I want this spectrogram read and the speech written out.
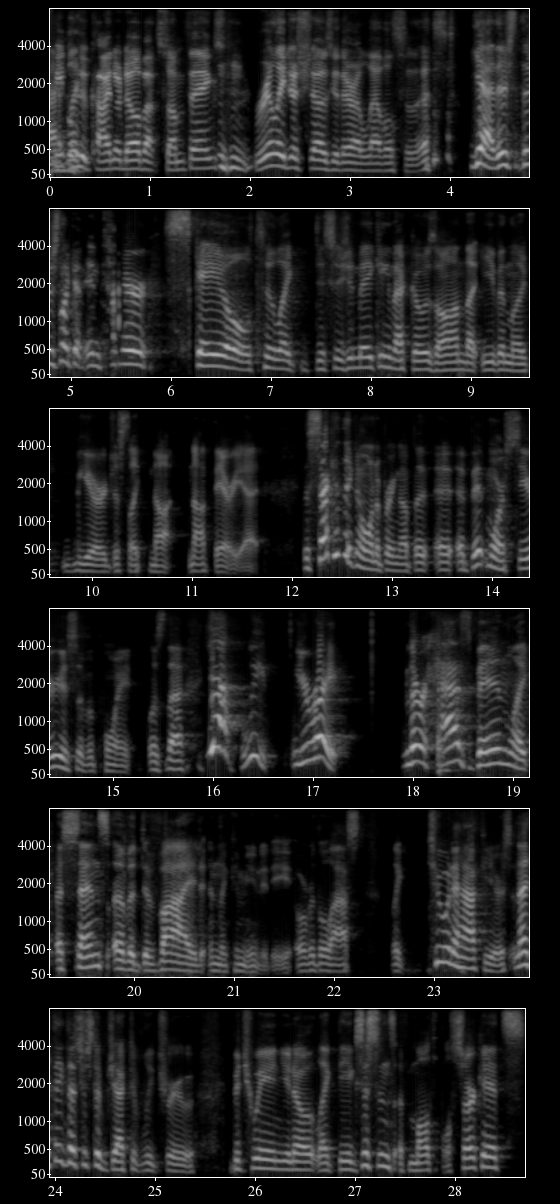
as people like- who kind of know about some things, Mhm. really just shows you there are levels to this. yeah, there's there's like an entire scale to like decision making that goes on that even like we are just like not not there yet. The second thing I want to bring up, a, a, a bit more serious of a point, was that yeah, we you're right. There has been like a sense of a divide in the community over the last like two and a half years. And I think that's just objectively true between, you know, like the existence of multiple circuits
